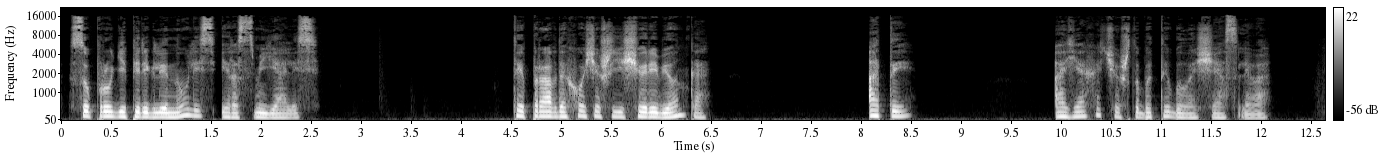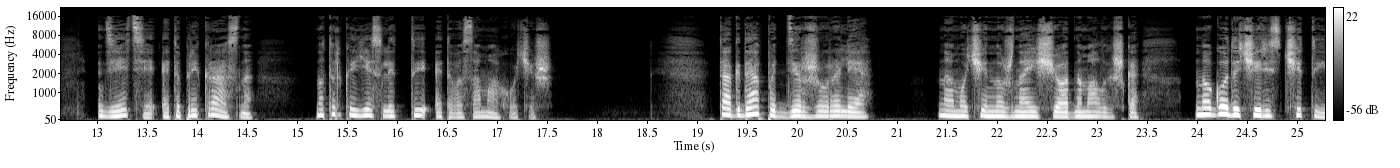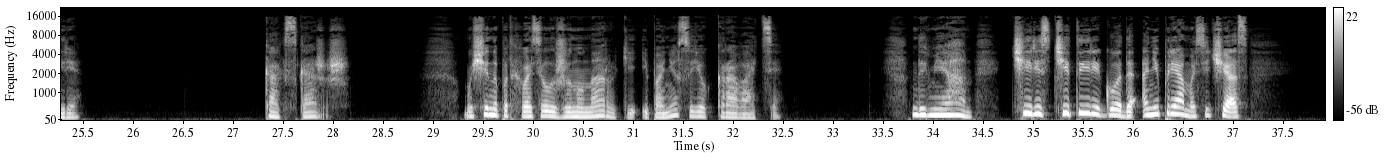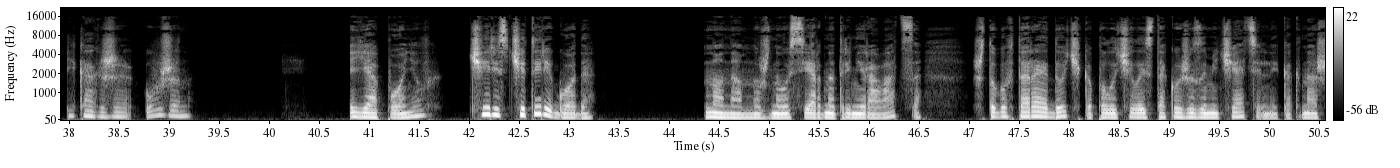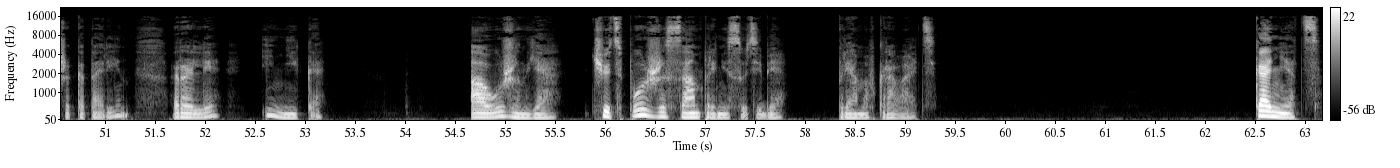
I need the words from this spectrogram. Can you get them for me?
Супруги переглянулись и рассмеялись. «Ты правда хочешь еще ребенка? А ты?» «А я хочу, чтобы ты была счастлива. Дети — это прекрасно, — но только если ты этого сама хочешь. Тогда поддержу Реле. Нам очень нужна еще одна малышка, но года через четыре. Как скажешь. Мужчина подхватил жену на руки и понес ее к кровати. «Демиан, через четыре года, а не прямо сейчас. И как же ужин?» «Я понял. Через четыре года», но нам нужно усердно тренироваться, чтобы вторая дочка получилась такой же замечательной, как наша Катарин, Реле и Ника. А ужин я чуть позже сам принесу тебе прямо в кровать. Конец.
